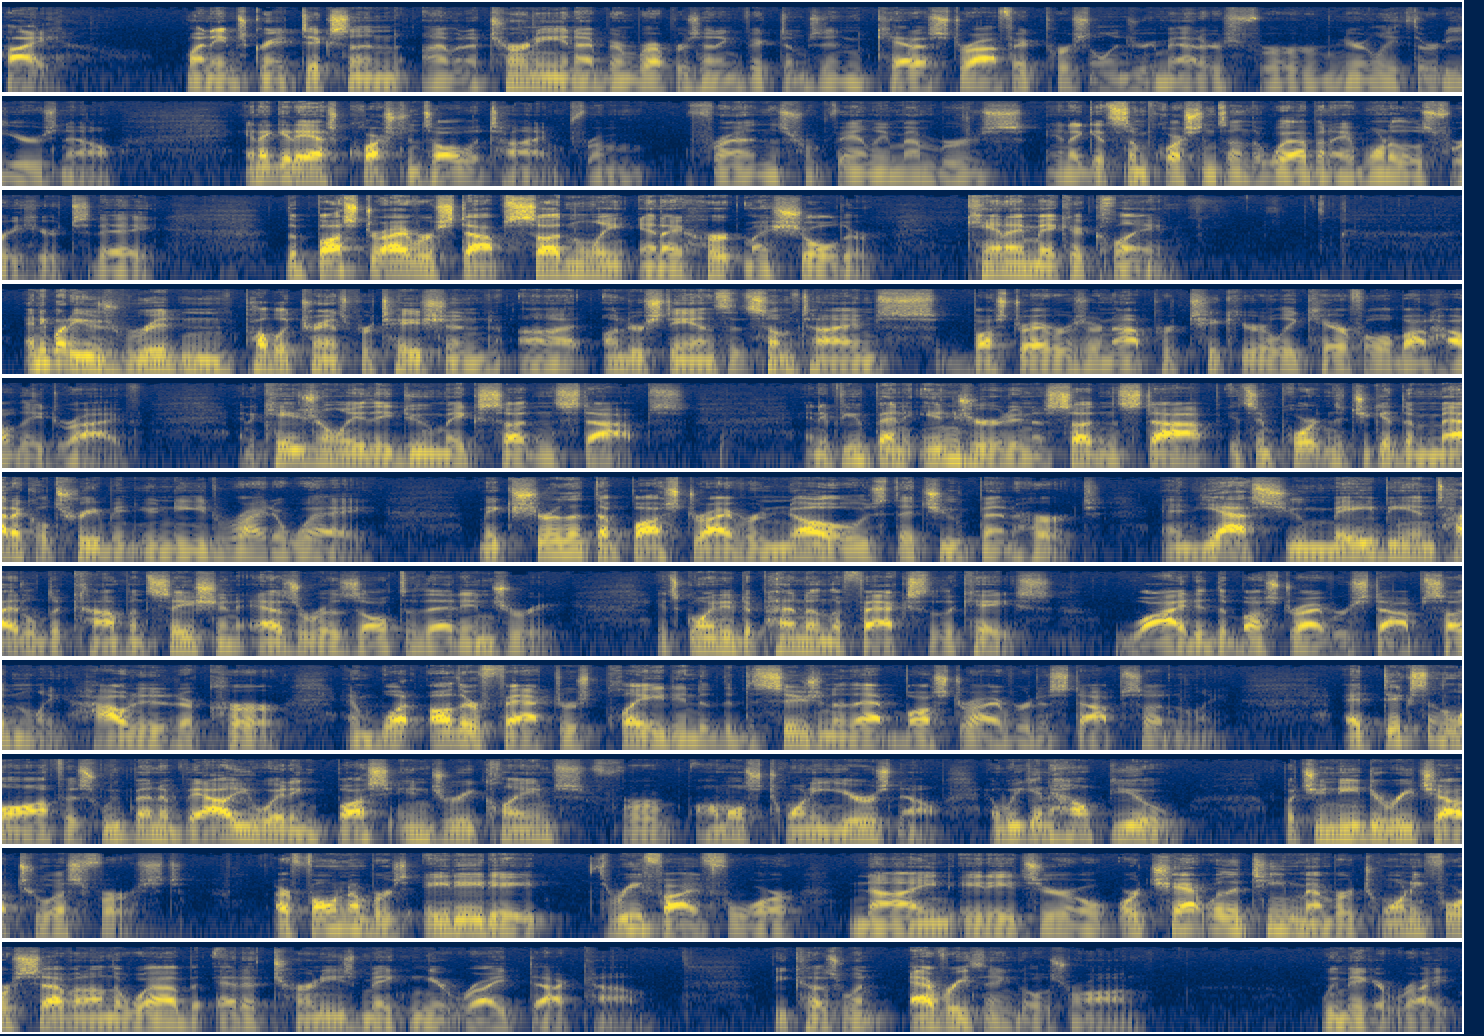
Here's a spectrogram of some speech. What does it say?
Hi, my name is Grant Dixon. I'm an attorney and I've been representing victims in catastrophic personal injury matters for nearly 30 years now. And I get asked questions all the time from friends, from family members, and I get some questions on the web, and I have one of those for you here today. The bus driver stopped suddenly and I hurt my shoulder. Can I make a claim? Anybody who's ridden public transportation uh, understands that sometimes bus drivers are not particularly careful about how they drive. And occasionally they do make sudden stops. And if you've been injured in a sudden stop, it's important that you get the medical treatment you need right away. Make sure that the bus driver knows that you've been hurt. And yes, you may be entitled to compensation as a result of that injury. It's going to depend on the facts of the case. Why did the bus driver stop suddenly? How did it occur? And what other factors played into the decision of that bus driver to stop suddenly? At Dixon Law Office, we've been evaluating bus injury claims for almost 20 years now, and we can help you, but you need to reach out to us first. Our phone number is 888 354 9880 or chat with a team member 24 7 on the web at attorneysmakingitright.com. Because when everything goes wrong, we make it right.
